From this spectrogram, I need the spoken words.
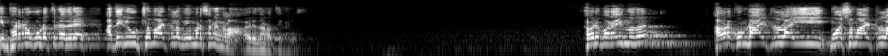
ഈ ഭരണകൂടത്തിനെതിരെ അതിരൂക്ഷമായിട്ടുള്ള വിമർശനങ്ങളാണ് അവർ നടത്തിയിട്ടുള്ളത്. അവർ പറയുന്നത് അവർക്കുണ്ടായിട്ടുള്ള ഈ മോശമായിട്ടുള്ള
